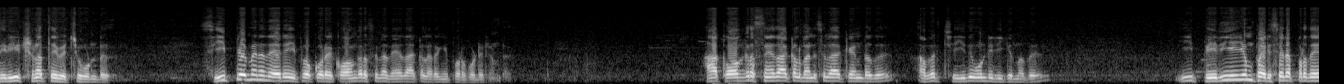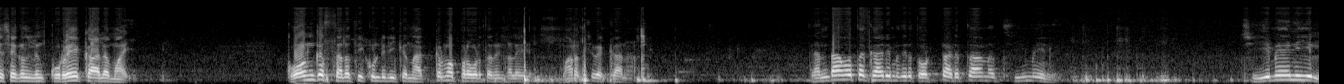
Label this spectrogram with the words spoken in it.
നിരീക്ഷണത്തെ വെച്ചുകൊണ്ട് സി പി എമ്മിന് നേരെ ഇപ്പോൾ കുറേ കോൺഗ്രസിന്റെ നേതാക്കൾ ഇറങ്ങി പുറപ്പെട്ടിട്ടുണ്ട്. ആ കോൺഗ്രസ് നേതാക്കൾ മനസ്സിലാക്കേണ്ടത് അവർ ചെയ്തുകൊണ്ടിരിക്കുന്നത് ഈ പെരിയയും പരിസര പ്രദേശങ്ങളിലും കുറേ കാലമായി കോൺഗ്രസ് നടത്തിക്കൊണ്ടിരിക്കുന്ന അക്രമ പ്രവർത്തനങ്ങളെ മറച്ചു വെക്കാനാണ്. രണ്ടാമത്തെ കാര്യം ഇതിന് തൊട്ടടുത്താണ് ചീമേനി. ചീമേനിയിൽ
